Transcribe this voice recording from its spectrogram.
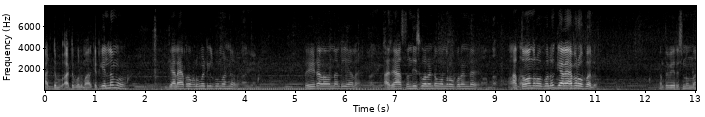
అట్టు అట్టుపూల మార్కెట్కి వెళ్ళాము. గెల యాభై రూపాయలకు పట్టుకెళ్ళిపోమంటున్నారు. రేట్ ఎలా ఉందంటే ఇవాళ అదే అస్తం తీసుకోవాలంటే వంద రూపాయలు అండి. అత్త వంద రూపాయలు గెల యాభై రూపాయలు అంత వేరియేషన్ ఉంది.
